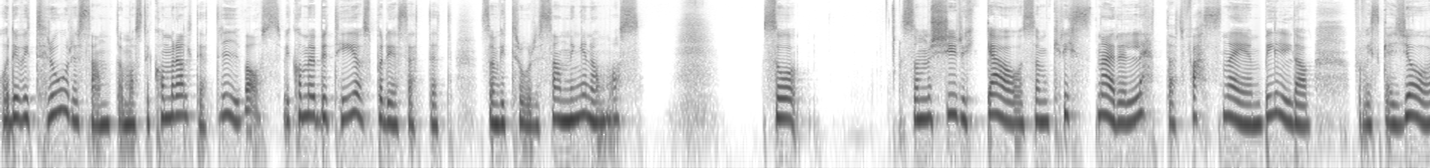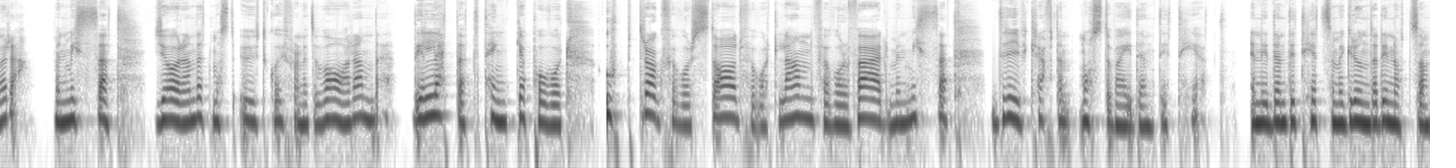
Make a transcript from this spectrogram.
Och det vi tror är sant om oss, det kommer alltid att driva oss. Vi kommer bete oss på det sättet som vi tror är sanningen om oss. Så som kyrka och som kristna är det lätt att fastna i en bild av vad vi ska göra. Men missa att görandet måste utgå ifrån ett varande. Det är lätt att tänka på vårt uppdrag för vår stad, för vårt land, för vår värld men missa att drivkraften måste vara identitet. En identitet som är grundad i något som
